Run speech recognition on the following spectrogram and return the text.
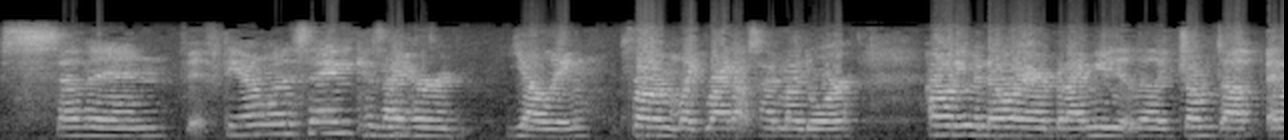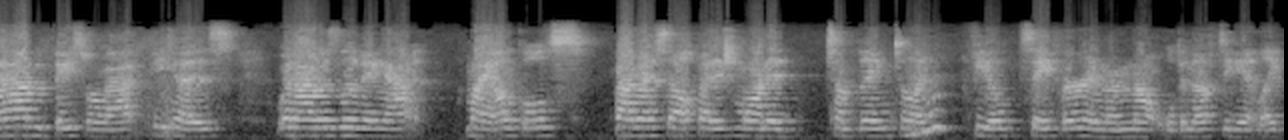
7:50, I want to say, because I heard yelling from like right outside my door. I don't even know where, but I immediately like jumped up and I have a baseball bat because when I was living at my uncle's by myself. I just wanted something to like mm-hmm. feel safer, and I'm not old enough to get like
